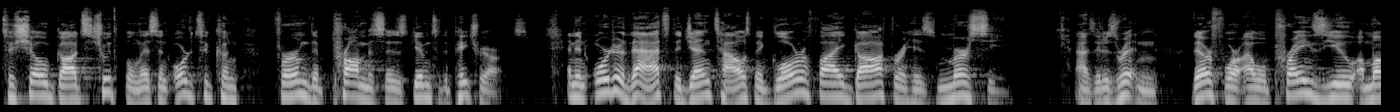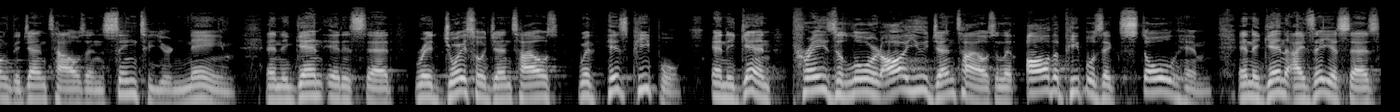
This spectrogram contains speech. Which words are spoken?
to show God's truthfulness in order to confirm the promises given to the patriarchs, and in order that the Gentiles may glorify God for his mercy. As it is written, Therefore, I will praise you among the Gentiles and sing to your name. And again, it is said, Rejoice, O Gentiles, with his people. And again, praise the Lord, all you Gentiles, and let all the peoples extol him. And again, Isaiah says,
